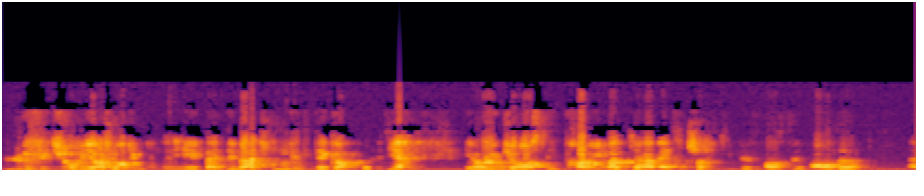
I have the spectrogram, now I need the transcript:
le futur meilleur joueur du monde. Il n'y avait pas de débat, tout le monde était d'accord pour le dire. Et en l'occurrence, les premiers mois de Karabatic sur l'équipe de France de hand, euh,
